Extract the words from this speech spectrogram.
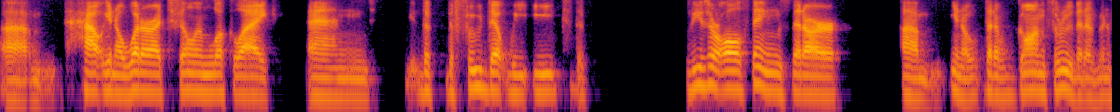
Um, how, you know, what are our tefillin look like? And the, the food that we eat, the, these are all things that are, um, you know, that have gone through, that have been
